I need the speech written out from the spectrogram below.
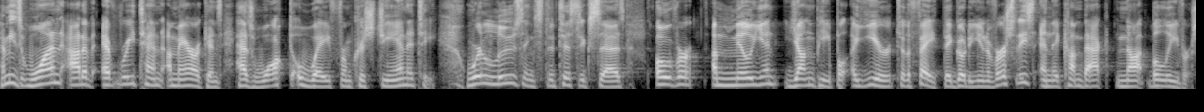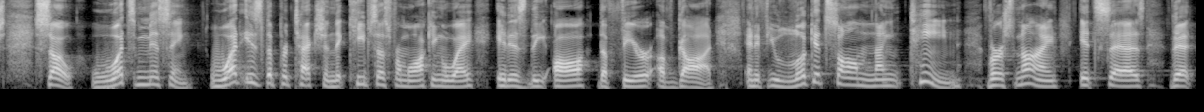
That means one out of every 10 Americans has walked away from Christianity. We're losing, statistics says, over a million young people a year to the faith. They go to universities and they come back not believers. So, what's missing? What is the protection that keeps us from walking away? It is the awe, the fear of God. And if you look at Psalm 19, verse 9, it says that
